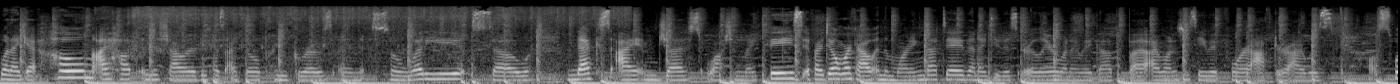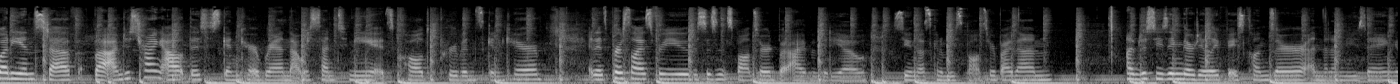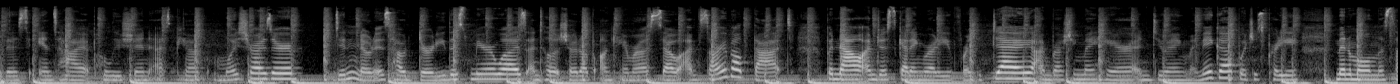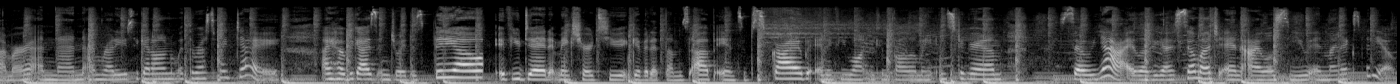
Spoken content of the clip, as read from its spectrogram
When I get home, I hop in the shower because I feel pretty gross and sweaty. So, next, I am just washing my face. If I don't work out in the morning that day, then I do this earlier when I wake up, but I wanted to save it for after I was all sweaty and stuff. But I'm just trying out this skincare brand that was sent to me. It's called Proven Skincare and it's personalized for you. This isn't sponsored, but I have a video soon that's going to be sponsored by them. I'm just using their daily face cleanser and then I'm using this anti-pollution SPF moisturizer. Didn't notice how dirty this mirror was until it showed up on camera, so I'm sorry about that. But now I'm just getting ready for the day. I'm brushing my hair and doing my makeup, which is pretty minimal in the summer, and then I'm ready to get on with the rest of my day. I hope you guys enjoyed this video. If you did, make sure to give it a thumbs up and subscribe. And if you want, you can follow my Instagram so yeah, I love you guys so much and I will see you in my next video.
